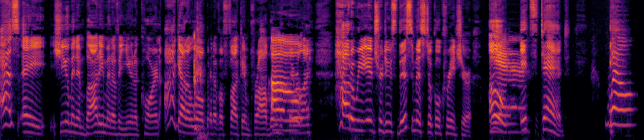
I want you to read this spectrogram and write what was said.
as a human embodiment of a unicorn, I got a little bit of a fucking problem. that They were Oh. like, how do we introduce this mystical creature? Oh, Yeah. it's dead. Well,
